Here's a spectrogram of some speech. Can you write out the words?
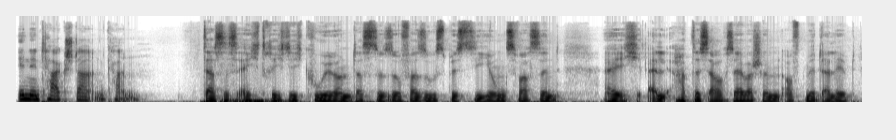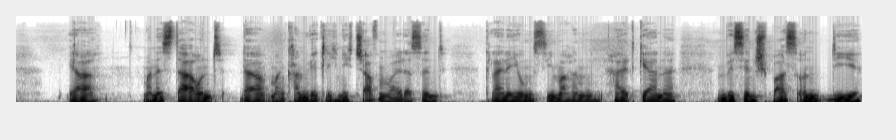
in den Tag starten kann. Das ist echt richtig cool und dass du so versuchst, bis die Jungs wach sind. Äh, ich habe das auch selber schon oft miterlebt. Ja, man ist da und da, man kann wirklich nichts schaffen, weil das sind kleine Jungs, die machen halt gerne ein bisschen Spaß und die,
